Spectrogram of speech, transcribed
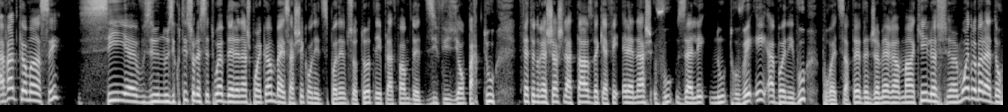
Avant de commencer, si euh, vous nous écoutez sur le site web de lnh.com, ben, sachez qu'on est disponible sur toutes les plateformes de diffusion partout. Faites une recherche La Tasse de Café LNH, vous allez nous trouver et abonnez-vous pour être certain de ne jamais manquer le, un moindre balado.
